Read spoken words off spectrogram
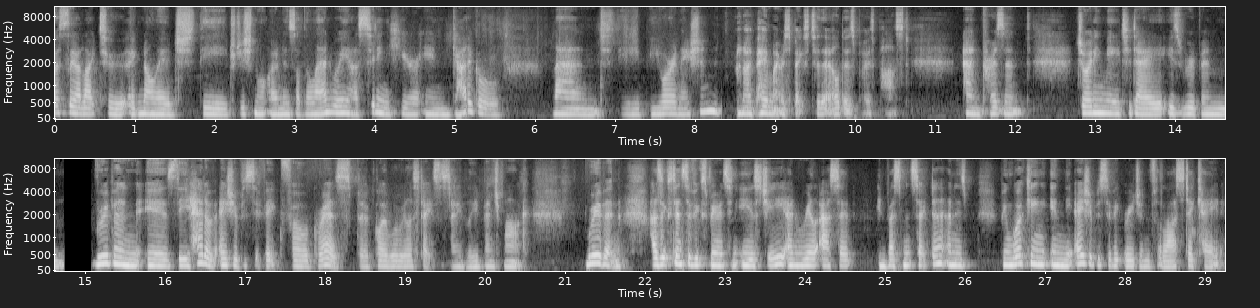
Firstly, I'd like to acknowledge the traditional owners of the land. We are sitting here in Gadigal land, the Eora Nation, and I pay my respects to the elders, both past and present. Joining me today is Ruben. Ruben is the head of Asia Pacific for GRESB, the Global Real Estate Sustainability Benchmark. Ruben has extensive experience in ESG and real asset investment sector and has been working in the Asia Pacific region for the last decade.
